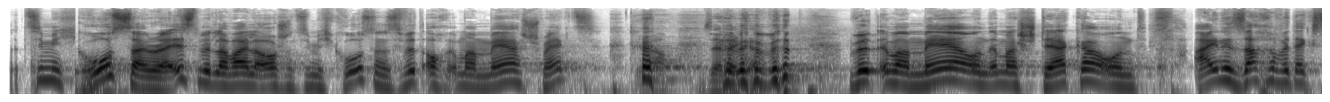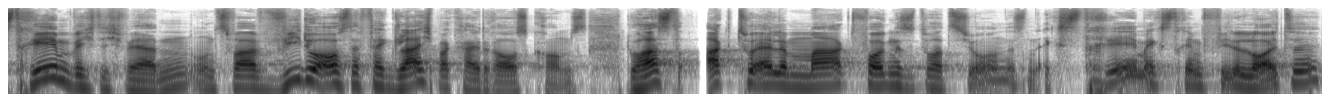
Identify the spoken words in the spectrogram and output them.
wird ziemlich groß sein oder ist mittlerweile auch schon ziemlich groß und es wird auch immer mehr. Schmeckt's? Ja, sehr lecker. wird, wird immer mehr und immer stärker und eine Sache wird extrem wichtig werden und zwar, wie du aus der Vergleichbarkeit rauskommst. Du hast aktuell im Markt folgende Situation, es sind extrem, extrem viele Leute,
